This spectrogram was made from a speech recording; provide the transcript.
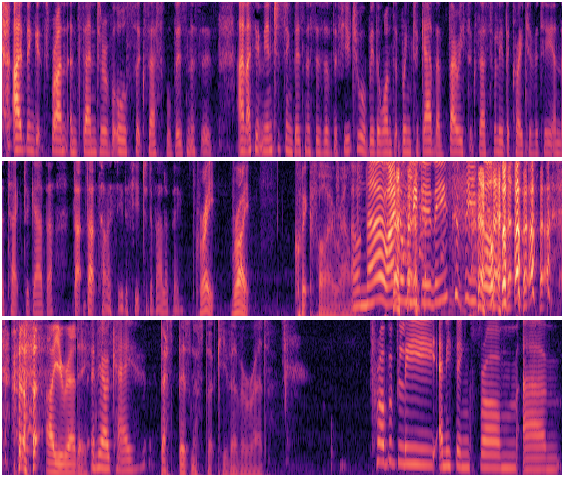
I think it's front and center of all successful businesses. And I think the interesting businesses of the future will be the ones that bring together very successfully the creativity and the tech together. That that's how I see the future developing. Great, right? Quick fire round. Oh no, I normally do these to people. Are you ready? and you're okay. Best business book you've ever read? Probably anything from um,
